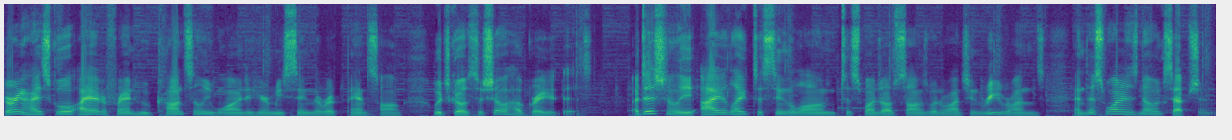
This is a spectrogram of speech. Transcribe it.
During high school, I had a friend who constantly wanted to hear me sing the Ripped Pants song, which goes to show how great it is. Additionally, I like to sing along to SpongeBob songs when watching reruns, and this one is no exception.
